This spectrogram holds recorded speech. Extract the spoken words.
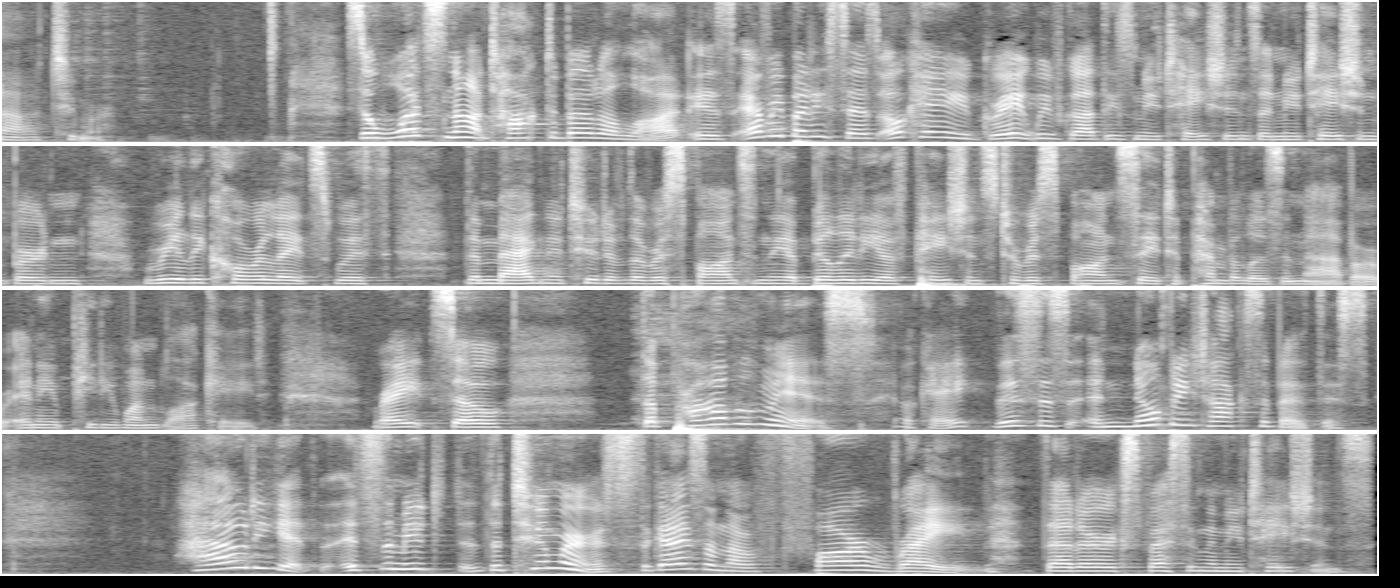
uh, tumor. So what's not talked about a lot is everybody says, okay, great, we've got these mutations, and mutation burden really correlates with the magnitude of the response and the ability of patients to respond, say, to pembrolizumab or any PD-1 blockade, right? So the problem is, okay, this is, and nobody talks about this. How do you get, it's the, the tumors, the guys on the far right that are expressing the mutations.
